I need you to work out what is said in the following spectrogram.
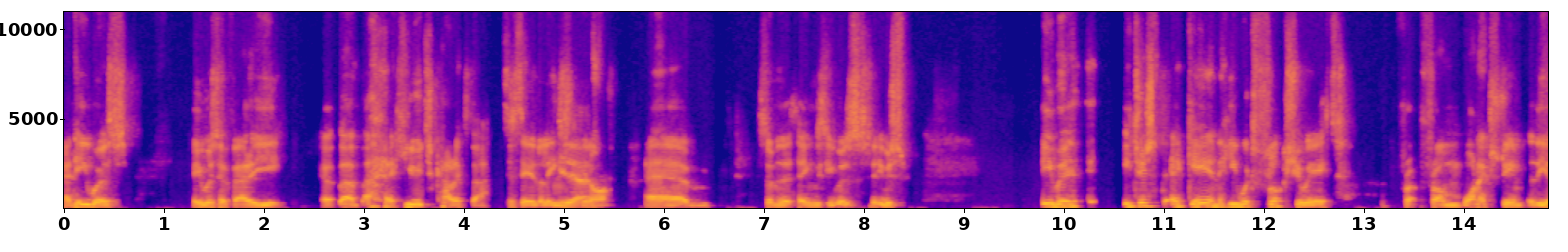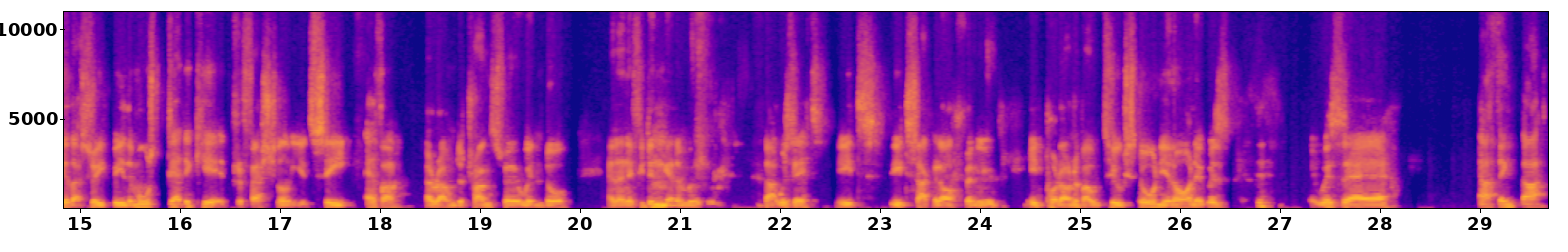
and he was he was a very a, a huge character to say the least. Yeah. You know, um, some of the things he was he was he was he just again he would fluctuate fr- from one extreme to the other. So he'd be the most dedicated professional you'd see ever around a transfer window, and then if he didn't mm. get a move, that was it. He'd he'd sack it off and he'd he'd put on about two stone, you know. And it was it was. Uh, I think that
